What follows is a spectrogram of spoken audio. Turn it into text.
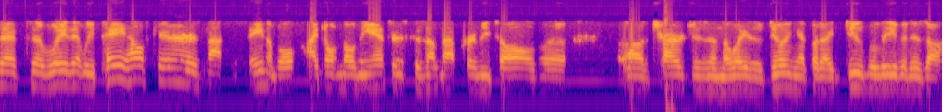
that the way that we pay health care is not sustainable. I don't know the answers because I'm not privy to all the uh, charges and the ways of doing it, but I do believe it is a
